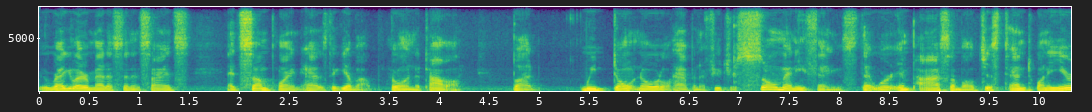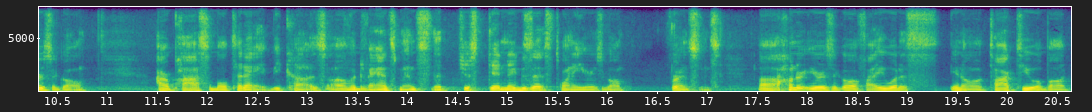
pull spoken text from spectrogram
Regular medicine and science at some point has to give up, throw in the towel. But we don't know what will happen in the future. So many things that were impossible just 10, 20 years ago are possible today because of advancements that just didn't exist 20 years ago. For instance, uh, 100 years ago, if I would have, you know, talked to you about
